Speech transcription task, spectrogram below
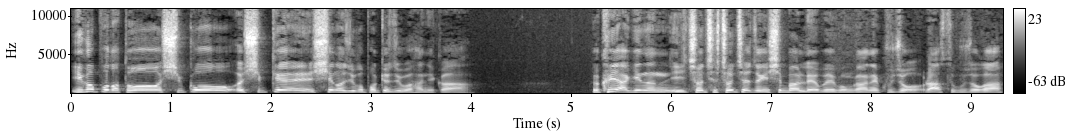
이것보다 더 쉽고 어, 쉽게 신어지고 벗겨지고 하니까 그 이야기는 이 전체 전체적인 신발 내부의 공간의 구조, last 구조가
